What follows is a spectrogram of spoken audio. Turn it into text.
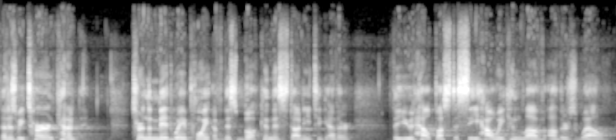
that as we turn kind of turn the midway point of this book and this study together, that you'd help us to see how we can love others well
